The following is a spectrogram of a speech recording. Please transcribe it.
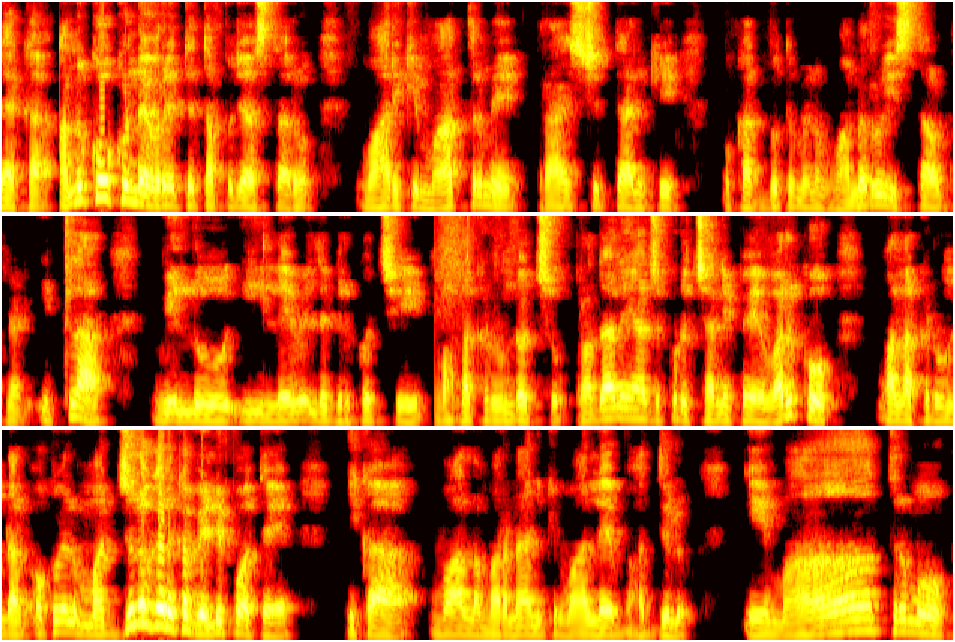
లేక అనుకోకుండా ఎవరైతే తప్పు చేస్తారో వారికి మాత్రమే ప్రాయశ్చిత్తానికి ఒక అద్భుతమైన వనరు ఇస్తా ఉంటున్నాడు. ఇట్లా వీళ్ళు ఈ లెవెల్ దగ్గరికి వచ్చి వాళ్ళు అక్కడ ఉండొచ్చు. ప్రధాన యాజకుడు చనిపోయే వరకు వాళ్ళు అక్కడ ఉండాలి. ఒకవేళ మధ్యలో కనుక వెళ్ళిపోతే ఇక వాళ్ళ మరణానికి వాళ్ళే బాధ్యులు. ఏ మాత్రము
